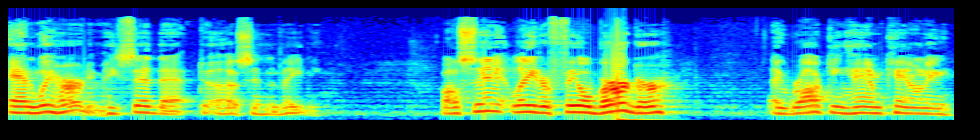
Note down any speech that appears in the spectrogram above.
and we heard him. He said that to us in the meeting. While Senate Leader Phil Berger, a Rockingham County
